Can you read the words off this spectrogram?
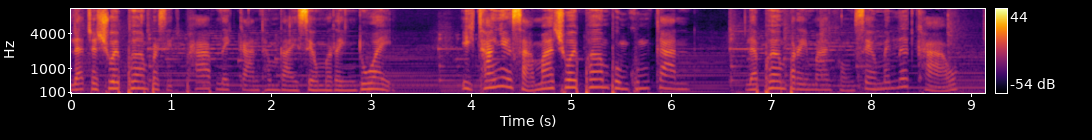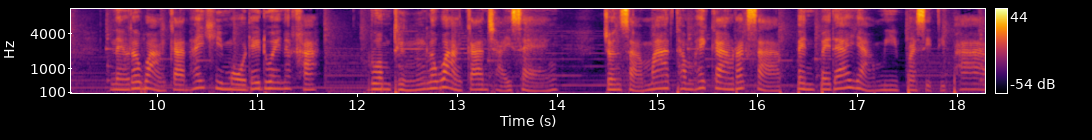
และจะช่วยเพิ่มประสิทธิภาพในการทำลายเซลล์มะเร็งด้วย อีกทั้งยังสามารถช่วยเพิ่มภูมิคุ้มกัน และเพิ่มปริมาณของเซลล์เม็ดเลือดขาว ในระหว่างการให้คีโมได้ด้วยนะคะ รวมถึงระหว่างการฉายแสง จนสามารถทำให้การรักษาเป็นไปได้อย่างมีประสิทธิภาพ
